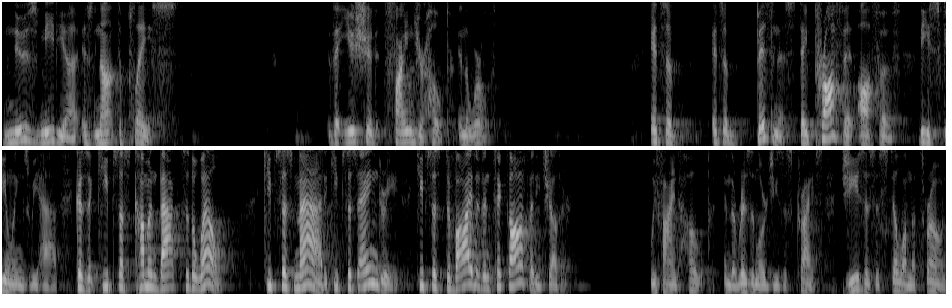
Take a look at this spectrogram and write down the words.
news media is not the place that you should find your hope in the world. It's a, it's a business. They profit off of these feelings we have because it keeps us coming back to the well, keeps us mad, keeps us angry, keeps us divided and ticked off at each other. We find hope in the risen Lord Jesus Christ. Jesus is still on the throne.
